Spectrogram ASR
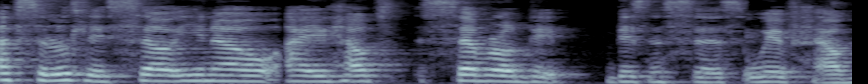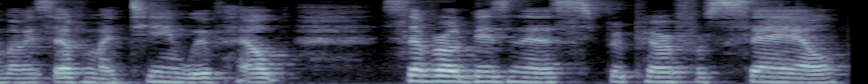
Absolutely. So, you know, I helped several businesses. We've helped myself and my team. We've helped several business prepare for sale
